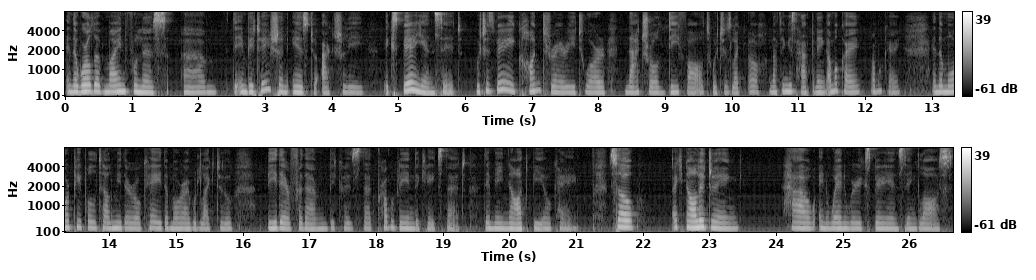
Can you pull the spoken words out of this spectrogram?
In the world of mindfulness, um, the invitation is to actually experience it, which is very contrary to our natural default, which is like, oh, nothing is happening. I'm okay. I'm okay. And the more people tell me they're okay, the more I would like to be there for them because that probably indicates that they may not be okay. So, acknowledging how and when we're experiencing loss.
